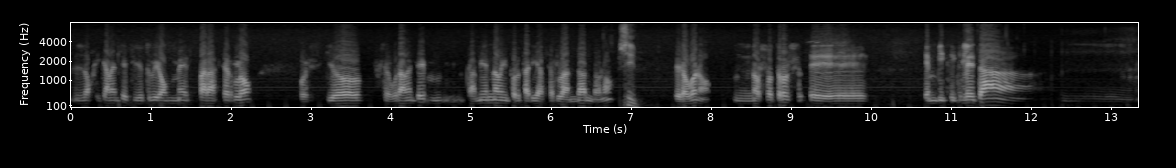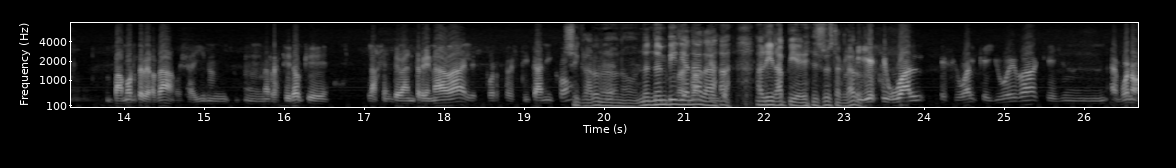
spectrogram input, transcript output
lógicamente, si yo tuviera un mes para hacerlo, pues yo seguramente también no me importaría hacerlo andando, ¿no? Sí. Pero bueno, nosotros eh, en bicicleta mm, vamos de verdad, o sea, ahí mm, me refiero que la gente va entrenada, el esfuerzo es titánico. Sí, claro, no, no, no, no envidia nada siento- al ir a pie, eso está claro. Y es igual, es igual que llueva, que mm, bueno,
